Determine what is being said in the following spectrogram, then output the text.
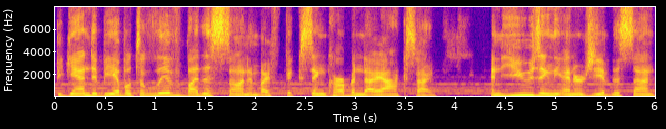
began to be able to live by the sun and by fixing carbon dioxide and using the energy of the sun,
